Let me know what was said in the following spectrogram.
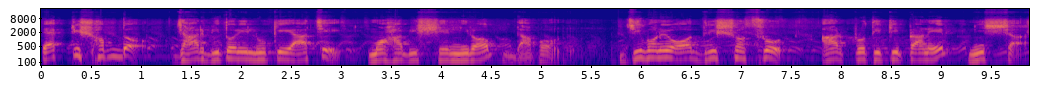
একটি শব্দ যার ভিতরে লুকিয়ে আছে মহাবিশ্বের নীরব দাপন। জীবনের অদৃশ্য স্রোত আর প্রতিটি প্রাণের নিঃশ্বাস।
